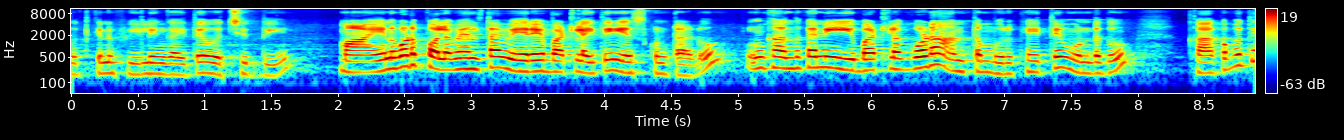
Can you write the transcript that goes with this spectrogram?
ఉతికిన ఫీలింగ్ అయితే వచ్చింది మా ఆయన కూడా పొలం వెళ్తా వేరే బట్టలు అయితే వేసుకుంటాడు. ఇంకా అందుకని ఈ బట్టలకు కూడా అంత మురికైతే ఉండదు. కాకపోతే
